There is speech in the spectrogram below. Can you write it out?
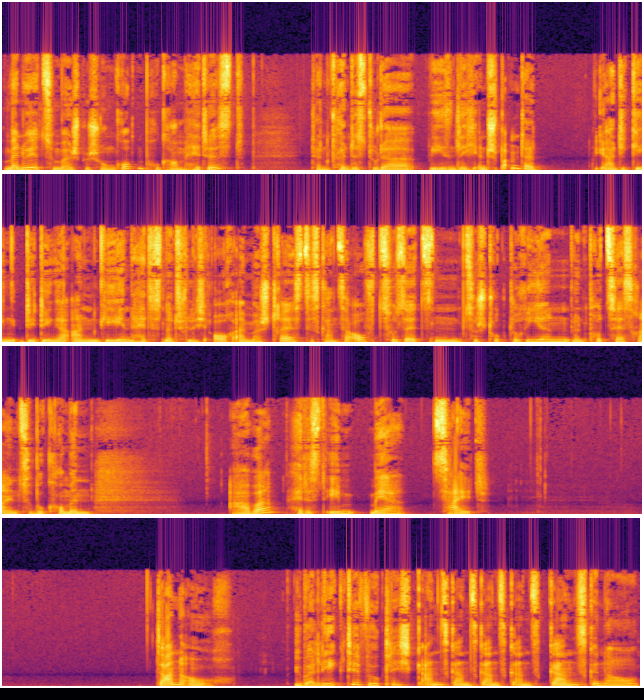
Und wenn du jetzt zum Beispiel schon ein Gruppenprogramm hättest, dann könntest du da wesentlich entspannter ja, die, die Dinge angehen, hättest natürlich auch einmal Stress, das Ganze aufzusetzen, zu strukturieren, einen Prozess reinzubekommen, aber hättest eben mehr Zeit. Dann auch, überleg dir wirklich ganz, ganz, ganz, ganz, ganz genau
